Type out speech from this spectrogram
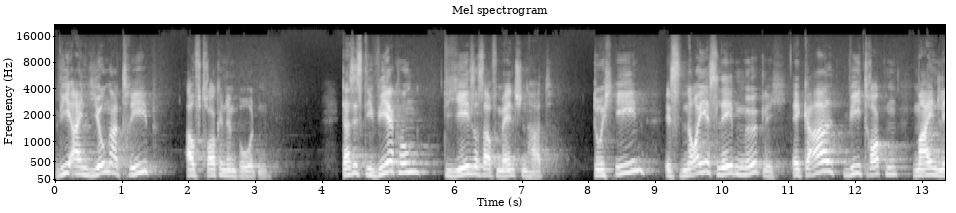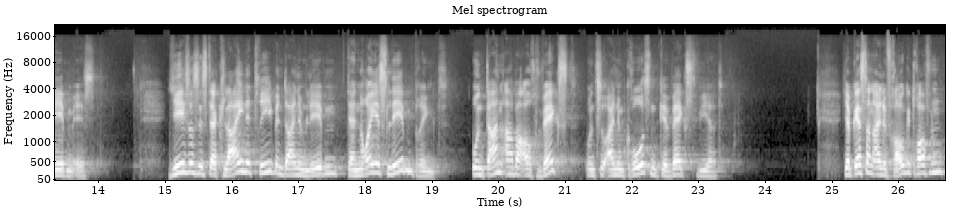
wie ein junger Trieb auf trockenem Boden. Das ist die Wirkung, die Jesus auf Menschen hat. Durch ihn ist neues Leben möglich, egal wie trocken mein Leben ist. Jesus ist der kleine Trieb in deinem Leben, der neues Leben bringt und dann aber auch wächst und zu einem großen Gewächs wird. Ich habe gestern eine Frau getroffen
